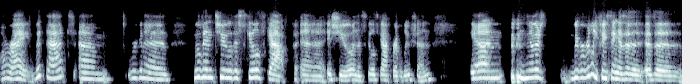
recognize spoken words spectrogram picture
All right, with that, um, we're gonna move into the skills gap uh, issue and the skills gap revolution. And you know, there's we were really facing as a as a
